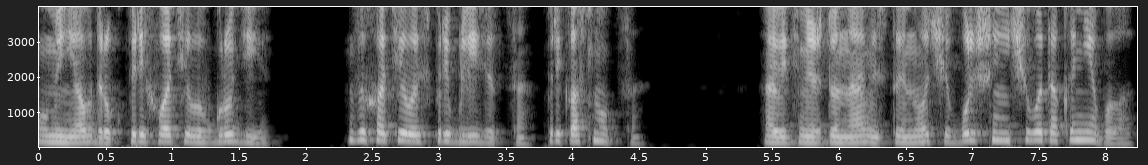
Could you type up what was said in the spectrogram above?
У меня вдруг перехватило в груди. Захотелось приблизиться, прикоснуться. А ведь между нами с той ночи больше ничего так и не было.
